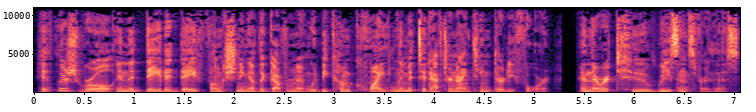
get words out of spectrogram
Hitler's role in the day to day functioning of the government would become quite limited after 1934, and there were two reasons for this.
